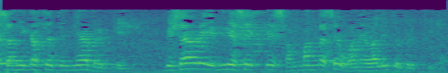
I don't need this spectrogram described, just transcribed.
सन्निकट से जिन्या वृत्ति विषय और इंद्रिय से के संबंध से होने वाली जो वृत्ति है।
